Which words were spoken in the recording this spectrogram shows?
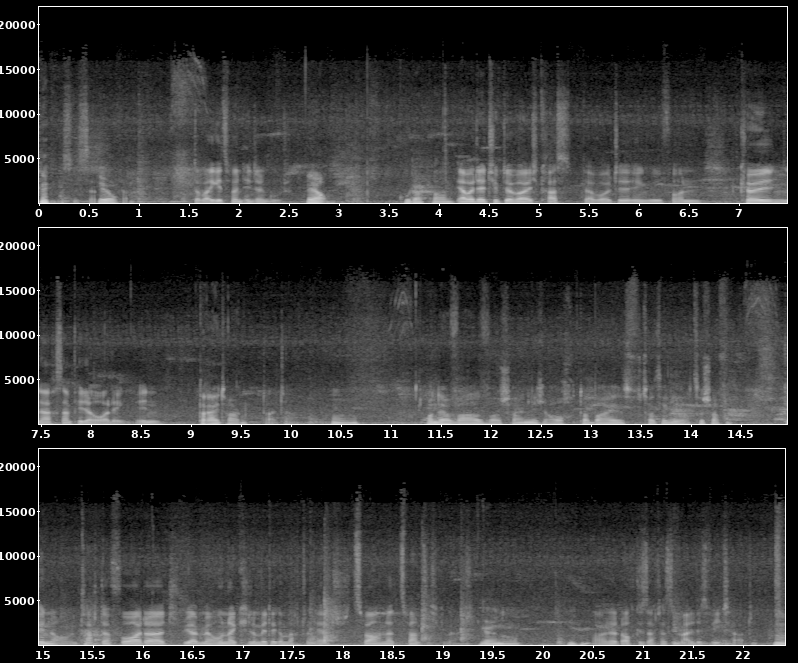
Das. Dabei geht es meinen Hintern gut. Ja, guter Plan. Ja, aber der Typ, der war echt krass. Der wollte irgendwie von Köln nach St. Peter-Ording in Drei Tagen. drei Tagen. Und er war wahrscheinlich auch dabei, es tatsächlich auch zu schaffen. Genau, einen Tag davor, da hat, wir haben ja 100 Kilometer gemacht und er hat 220 gemacht. Genau. Aber er hat auch gesagt, dass ihm alles wehtat.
